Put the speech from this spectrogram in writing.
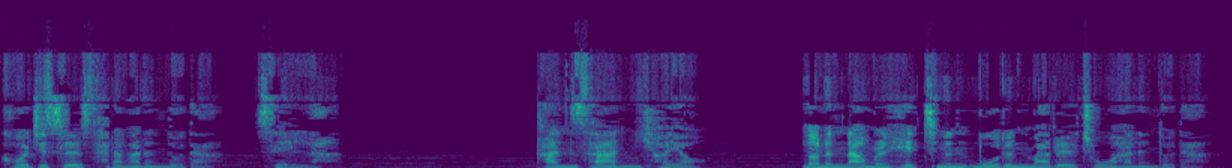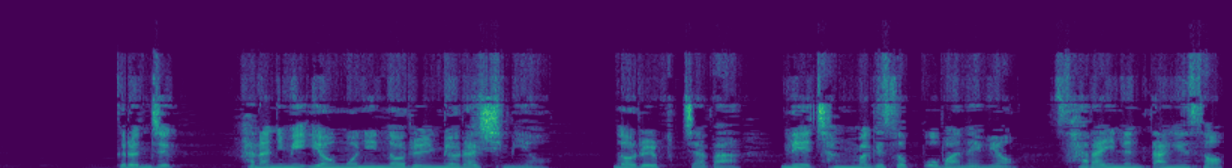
거짓을 사랑하는도다. 셀라. 간사한 혀여, 너는 남을 해치는 모든 말을 좋아하는도다. 그런즉 하나님이 영원히 너를 멸하시며 너를 붙잡아 내 장막에서 뽑아내며 살아있는 땅에서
